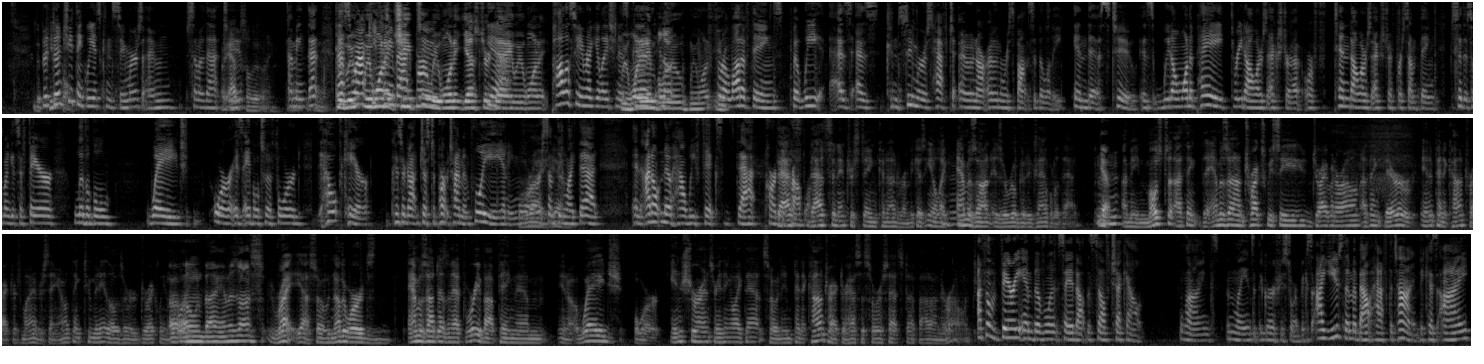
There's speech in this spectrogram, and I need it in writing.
the But people. don't you think we as consumers own some of that Oh, too? Absolutely. I mean that Yeah. that's Because we, where I we keep want it cheaper, to we want it yesterday, Yeah. we want it. policy and regulation is We want it good in you know, blue. We want it for in- a lot of things, but we as as consumers have to own our own responsibility in this too. Is we don't want to pay three dollars extra or ten dollars extra for something so that someone gets a fair, livable wage or is able to afford health care because they're not just a part time employee anymore or something yeah. like that. And I don't know how we fix that part of the problem. that's an interesting conundrum because you know, like Amazon is a real good example of that. Yeah. Mm-hmm. I mean, most I think the Amazon trucks we see driving around, I think they're independent contractors. My understanding. I don't think too many of those are directly Uh, employed. owned by Amazon. Right. Yeah. So in other words, Amazon doesn't have to worry about paying them, you know, a wage or insurance or anything like that. So an independent contractor has to source that stuff out on their own. I feel very ambivalent, say, about the self checkout lines and lanes at the grocery store because I use them about half the time because I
